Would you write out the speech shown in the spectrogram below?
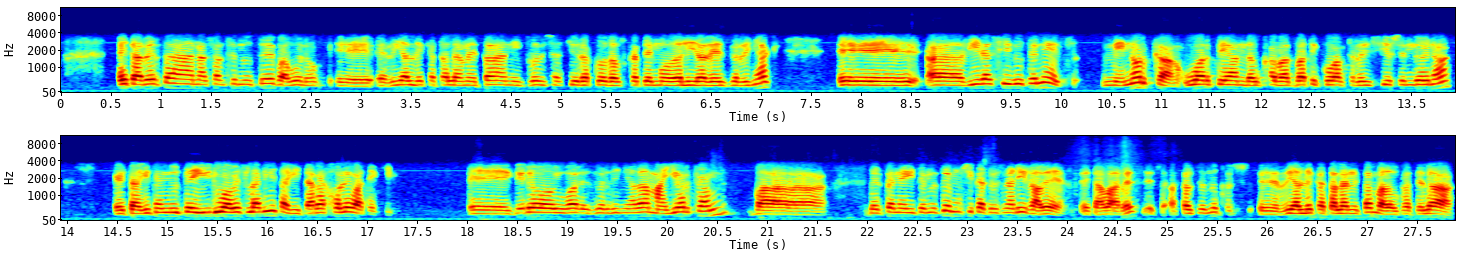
Eta bertan azaltzen dute, ba, bueno, e, herrialde katalanetan improvisaziorako dauzkaten modalidade ezberdinak. E, adierazi dutenez, menorka uartean dauka bat batekoak tradizio sendoena, eta egiten dute hiru abeslari eta gitarra jole batekin. E, gero, igual ezberdina da, Mallorcan, ba, bertan egiten dute musika tresnari gabe, eta barrez, azaltzen du, pues, herrialde katalanetan badaukatela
